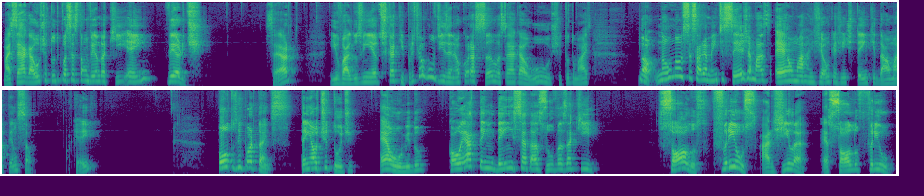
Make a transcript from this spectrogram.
Mas Serra Gaúcha, tudo que vocês estão vendo aqui é em verde. Certo? E o Vale dos Vinhedos fica aqui. Por isso que alguns dizem, né? O coração da Serra Gaúcha e tudo mais. Não, não, necessariamente seja, mas é uma região que a gente tem que dar uma atenção. Ok? Pontos importantes. Tem altitude, é úmido. Qual é a tendência das uvas aqui? Solos frios. Argila é solo frio.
